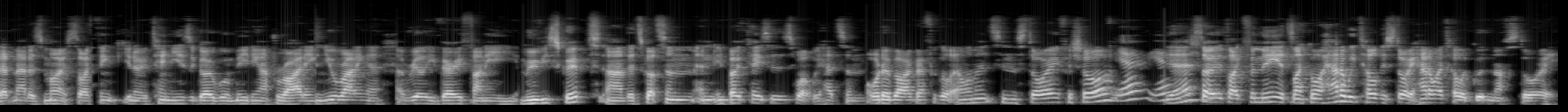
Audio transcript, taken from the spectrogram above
that matters most. So I think, you know, 10 years ago we were meeting up writing and you're writing a, a really very funny movie script uh, that's got some, and in both cases, what, we had some autobiographical elements in the story for sure. yeah, yeah. Yeah, so it's like for me, it's like, oh, how do we tell this story? How do I tell a good enough story?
